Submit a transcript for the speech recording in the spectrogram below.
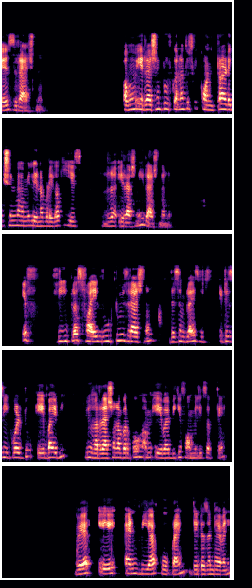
is rational अब हमें इेशनल प्रूफ करना है तो इसके कॉन्ट्राडिक्शन में हमें लेना पड़ेगा कि ये इेशनल रैशनल है if three plus five root two is rational this implies it is equal to a by b क्योंकि हर रैशनल नंबर को हम ए बाई बी के फॉर्म में लिख सकते हैं where a and b are coprime they doesn't have any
